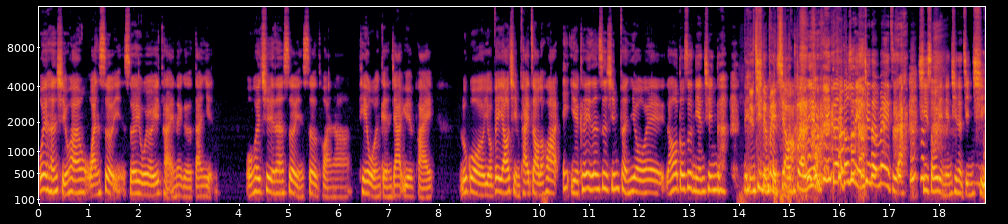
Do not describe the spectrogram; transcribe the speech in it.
我也很喜欢玩摄影，所以我有一台那个单眼，我会去那摄影社团啊贴文给人家约拍。如果有被邀请拍照的话，哎，也可以认识新朋友哎，然后都是年轻的年轻的妹子小朋友，对，都是年轻的妹子啊，吸收一点年轻的精气。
